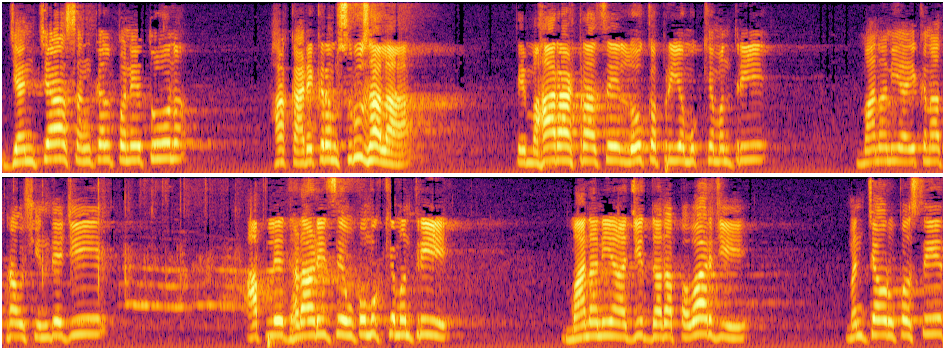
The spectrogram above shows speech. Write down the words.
ज्यांच्या संकल्पनेतून हा कार्यक्रम सुरू झाला ते महाराष्ट्राचे लोकप्रिय मुख्यमंत्री माननीय एकनाथराव शिंदेजी आपले धडाडीचे उपमुख्यमंत्री माननीय अजितदादा पवारजी मंचावर उपस्थित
